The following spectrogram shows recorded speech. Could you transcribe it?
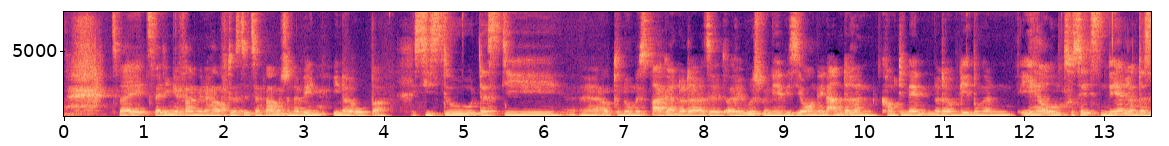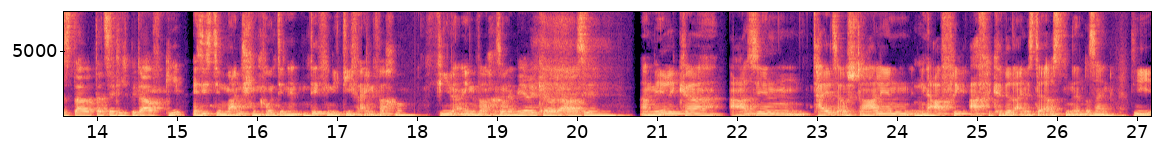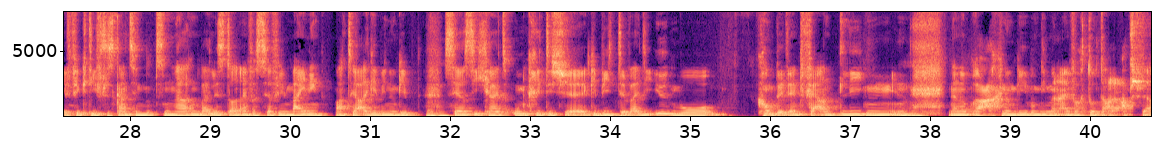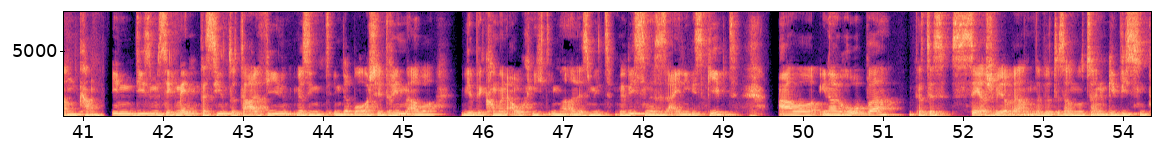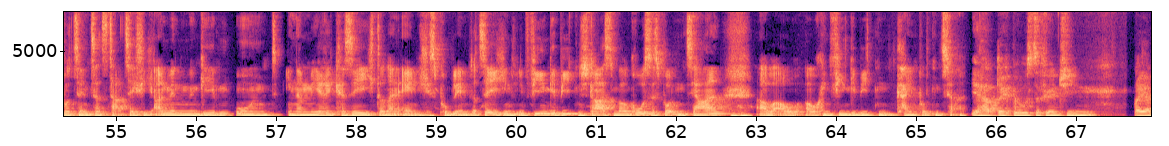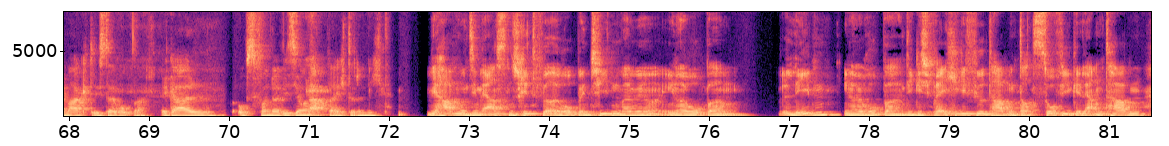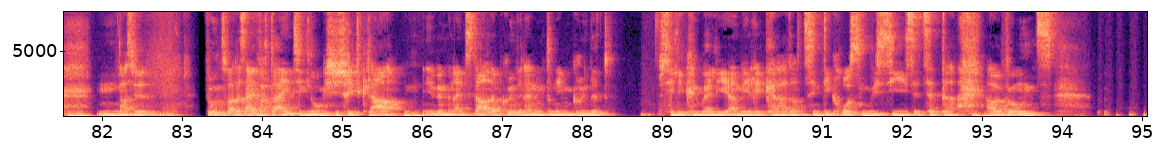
Zwei, zwei Dinge fallen mir noch auf. Du hast jetzt ein paar Mal schon erwähnt, in Europa. Siehst du, dass die äh, autonomes Baggern oder also eure ursprüngliche Vision in anderen Kontinenten oder Umgebungen eher umzusetzen wäre und dass es da tatsächlich Bedarf gibt? Es ist in manchen Kontinenten definitiv einfacher, viel einfacher. Also in Amerika oder Asien? Amerika, Asien, teils Australien, in mhm. Afrika. Afrika wird eines der ersten Länder sein, die effektiv das Ganze nutzen werden, weil es dort einfach sehr viel Mining, Materialgewinnung gibt, mhm. sehr sicherheitsunkritische Gebiete, weil die irgendwo komplett entfernt liegen in, mhm. in einer brachen Umgebung, die man einfach total absperren kann. In diesem Segment passiert total viel. Wir sind in der Branche drin, aber wir bekommen auch nicht immer alles mit. Wir wissen, dass es einiges gibt, aber in Europa wird es sehr schwer werden. Da wird es auch nur zu einem gewissen Prozentsatz tatsächlich Anwendungen geben. Und in Amerika sehe ich dort ein ähnliches Problem. Dort sehe ich in, in vielen Gebieten Straßenbau großes Potenzial, mhm. aber auch, auch in vielen Gebieten kein Potenzial. Ihr habt euch bewusst dafür entschieden, euer Markt ist Europa. Egal, ob es von der Vision abweicht oder nicht. Wir haben uns im ersten Schritt für Europa entschieden, weil wir in Europa leben, in Europa die Gespräche geführt haben und dort so viel gelernt haben, mhm. dass wir für uns war das einfach der einzig logische Schritt. Klar, mhm. wenn man ein Startup gründet, ein Unternehmen gründet, Silicon Valley, Amerika, dort sind die großen VCs etc. Mhm. Aber für uns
